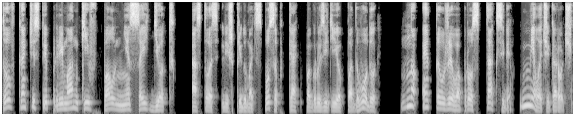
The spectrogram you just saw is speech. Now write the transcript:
то в качестве приманки вполне сойдет. Осталось лишь придумать способ, как погрузить ее под воду, но это уже вопрос так себе, мелочи короче.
